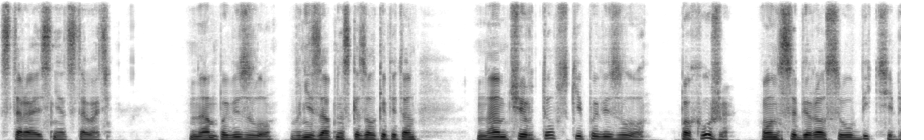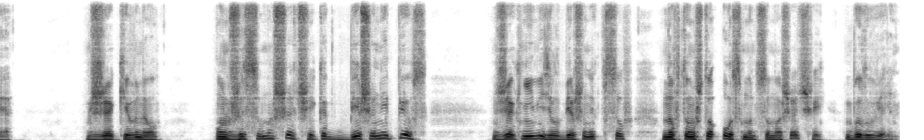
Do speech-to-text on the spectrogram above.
стараясь не отставать. «Нам повезло», — внезапно сказал капитан. «Нам чертовски повезло. Похоже, он собирался убить тебя». Джек кивнул. «Он же сумасшедший, как бешеный пес». Джек не видел бешеных псов, но в том, что Осмонд сумасшедший, был уверен.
